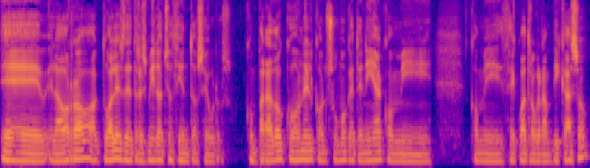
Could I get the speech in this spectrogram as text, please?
Eh, el ahorro actual es de 3.800 euros, comparado con el consumo que tenía con mi, con mi C4 Gran Picasso,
